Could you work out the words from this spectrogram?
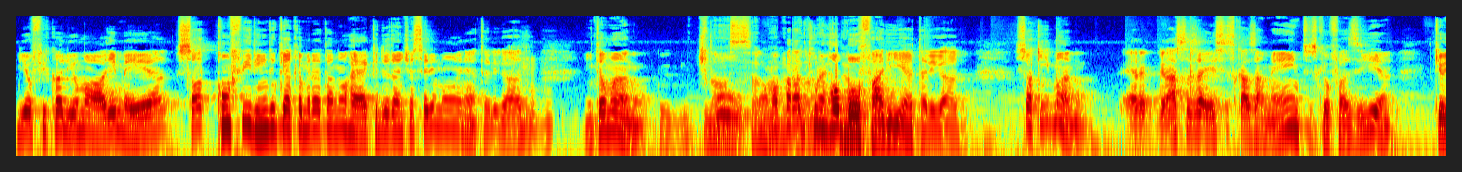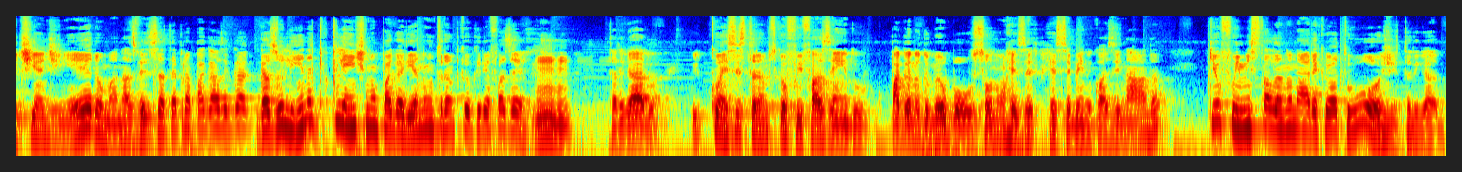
e eu fico ali uma hora e meia só conferindo que a câmera tá no rec durante a cerimônia, tá ligado? Então, mano, tipo, Nossa, é uma mano, parada que um robô Deus. faria, tá ligado? Só que, mano, era graças a esses casamentos que eu fazia que eu tinha dinheiro, mano, às vezes até pra pagar gasolina que o cliente não pagaria num trampo que eu queria fazer Uhum. tá ligado? E com esses trampos que eu fui fazendo, pagando do meu bolso ou não rece- recebendo quase nada, que eu fui me instalando na área que eu atuo hoje, tá ligado?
